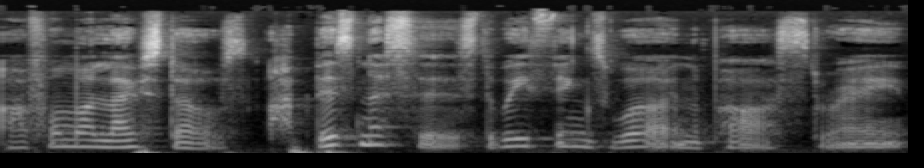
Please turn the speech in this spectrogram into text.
our former lifestyles, our businesses, the way things were in the past, right?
